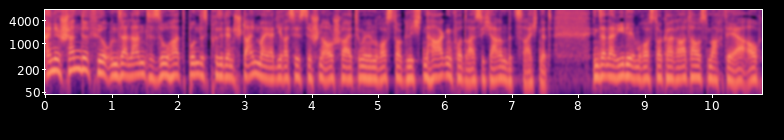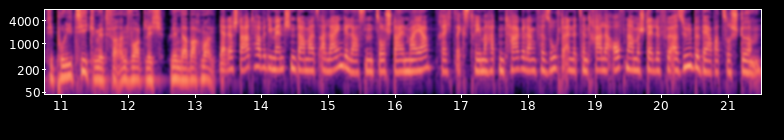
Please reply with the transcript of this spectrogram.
Eine Schande für unser Land, so hat Bundespräsident Steinmeier die rassistischen Ausschreitungen in Rostock-Lichtenhagen vor 30 Jahren bezeichnet. In seiner Rede im Rostocker Rathaus machte er auch die Politik mit verantwortlich. Linda Bachmann. Ja, der Staat habe die Menschen damals allein gelassen, so Steinmeier. Rechtsextreme hatten tagelang versucht, eine zentrale Aufnahmestelle für Asylbewerber zu stürmen.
